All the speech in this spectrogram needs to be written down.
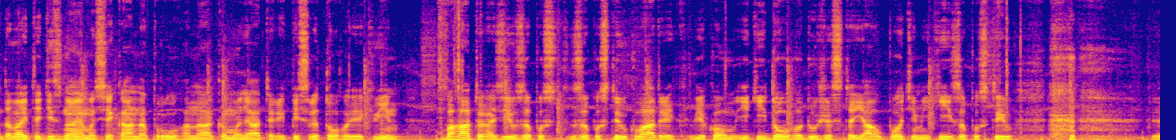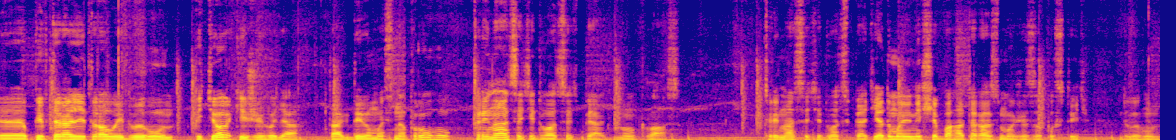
Давайте дізнаємось, яка напруга на акумуляторі після того, як він багато разів запус- запустив квадрик, в якому, який довго дуже стояв, потім який запустив е, півтора літровий двигун п'ятерки Жигуля. Так, дивимось напругу. 13,25. Ну, клас. 13,25. Я думаю, він ще багато разів може запустити двигун.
